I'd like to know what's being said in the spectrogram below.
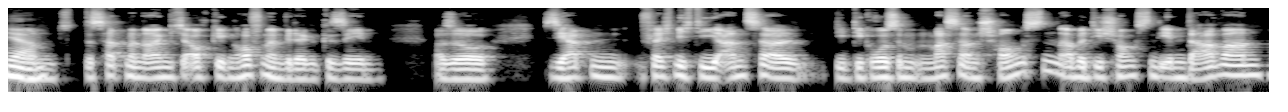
Ja. Und das hat man eigentlich auch gegen Hoffenheim wieder gesehen. Also sie hatten vielleicht nicht die Anzahl, die, die große Masse an Chancen, aber die Chancen, die eben da waren,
